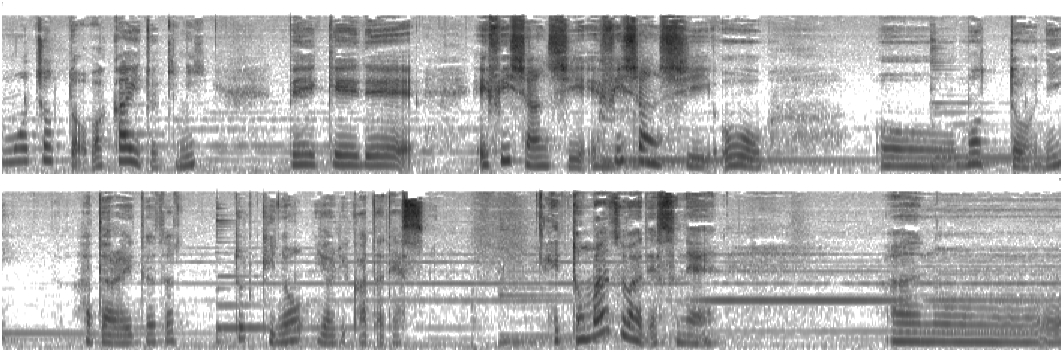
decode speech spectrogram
もうちょっと若い時に米系で efficiency efficiency をモットーに働いてた時のやり方です。えっと、まずはですねあの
